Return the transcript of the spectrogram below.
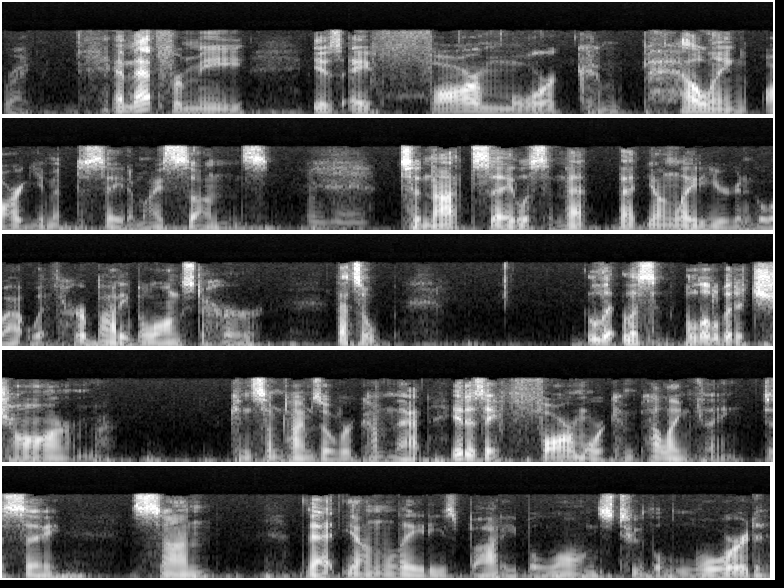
Right. And that for me is a far more compelling argument to say to my sons. Mm-hmm. To not say, listen, that, that young lady you're going to go out with, her body belongs to her. That's a l- listen, a little bit of charm can sometimes overcome that. It is a far more compelling thing to say, son, that young lady's body belongs to the Lord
